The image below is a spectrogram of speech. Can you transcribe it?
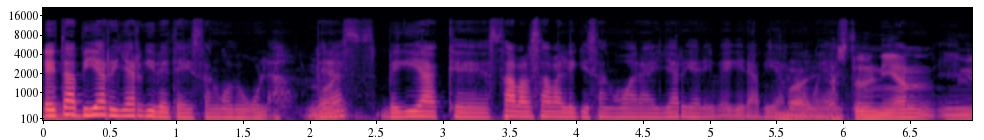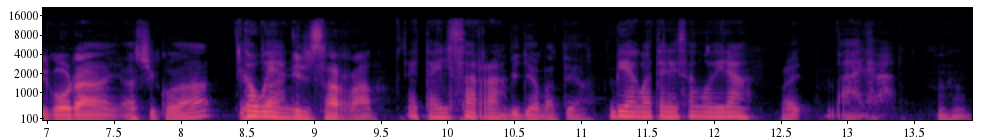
eta bihar ilargi bete izango dugula. Bai. Beraz, begiak eh, zabal-zabalik izango gara ilargiari begira bihar Bai, gauean. astelenian hilgora hasiko da eta Gauean. hilzarra Eta hilzarra. bila batea. Biak batera izango dira. Bai. Bale, ba. Mhm.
